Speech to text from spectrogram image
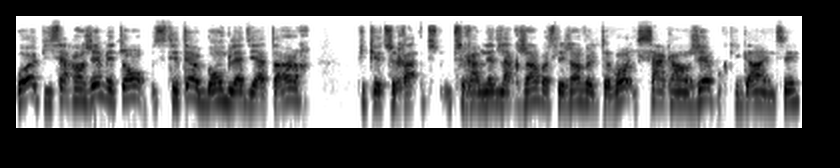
Ouais, puis il s'arrangeait, mettons, si t'étais un bon gladiateur, puis que tu, ra- tu, tu ramenais de l'argent parce que les gens veulent te voir, il s'arrangeait pour qu'il gagne, tu sais.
